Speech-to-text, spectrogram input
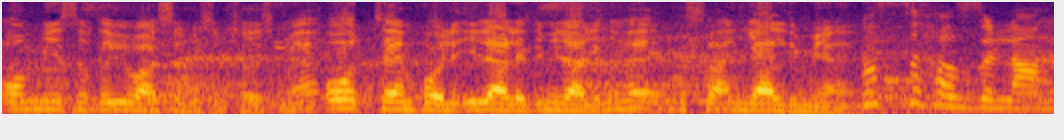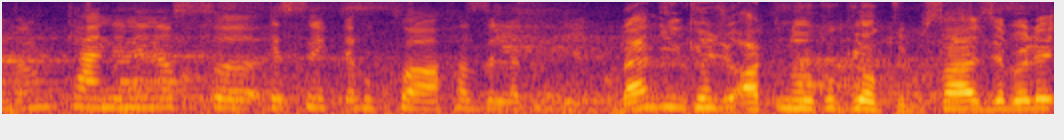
11. sınıfta bir başlamıştım çalışmaya. O tempoyla ilerledim ilerledim ve bu şu an geldim yani. Nasıl hazırlandın? Kendini nasıl kesinlikle hukuka hazırladın diyeyim. Ben ilk önce aklımda hukuk yoktu. Sadece böyle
